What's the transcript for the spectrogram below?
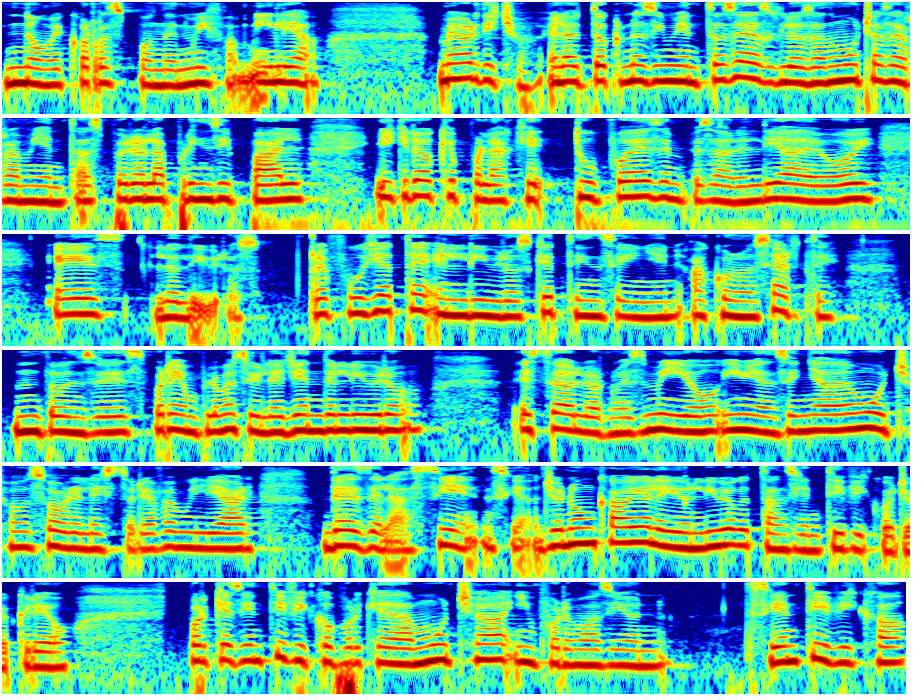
no me corresponde en mi familia Mejor dicho, el autoconocimiento se desglosan muchas herramientas, pero la principal y creo que por la que tú puedes empezar el día de hoy es los libros. Refúgiate en libros que te enseñen a conocerte. Entonces, por ejemplo, me estoy leyendo el libro Este dolor no es mío y me ha enseñado mucho sobre la historia familiar desde la ciencia. Yo nunca había leído un libro tan científico, yo creo. ¿Por qué científico? Porque da mucha información científica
